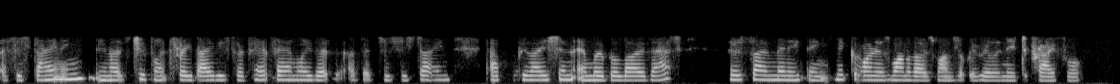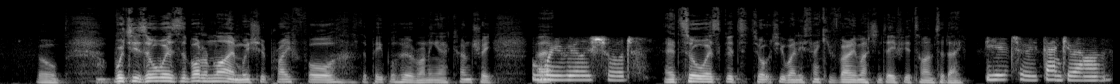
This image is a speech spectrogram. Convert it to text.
uh, sustaining. You know, it's 2.3 babies per family that uh, that to sustain our population, and we're below that. There are so many things. Nick is one of those ones that we really need to pray for. Cool. Which is always the bottom line. We should pray for the people who are running our country. Uh, we really should. it's always good to talk to you, Wendy. Thank you very much indeed for your time today. You too. Thank you, Alan.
